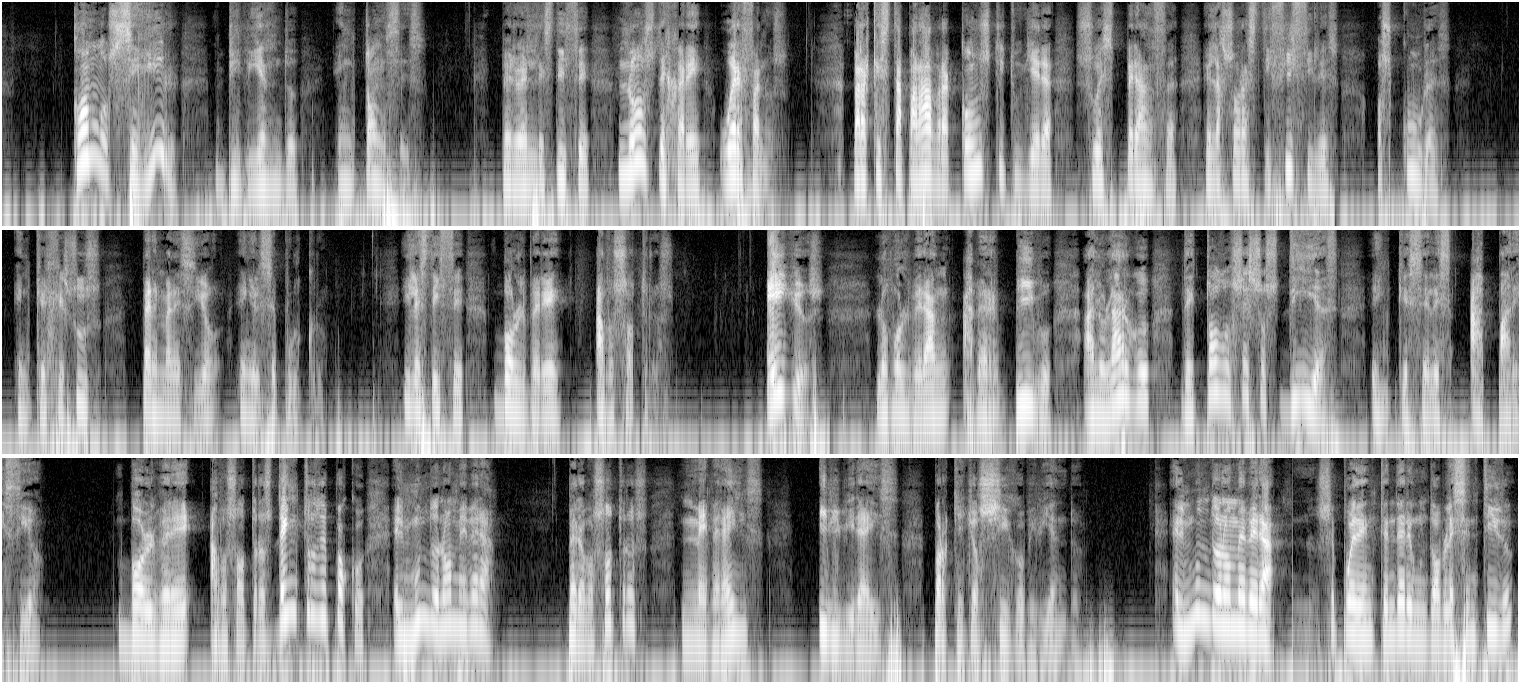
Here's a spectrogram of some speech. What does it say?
¿Cómo seguir viviendo entonces? Pero él les dice, no os dejaré huérfanos, para que esta palabra constituyera su esperanza en las horas difíciles, oscuras, en que Jesús permaneció en el sepulcro. Y les dice, volveré a vosotros. Ellos lo volverán a ver vivo a lo largo de todos esos días en que se les apareció. Volveré a vosotros. Dentro de poco el mundo no me verá, pero vosotros me veréis y viviréis, porque yo sigo viviendo. El mundo no me verá. Se puede entender en un doble sentido,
